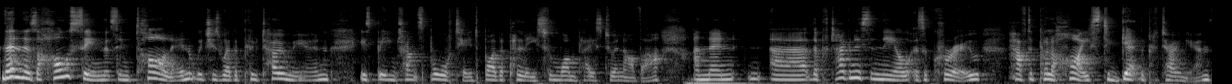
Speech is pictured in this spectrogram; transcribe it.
then there's a whole scene that's in Tallinn, which is where the plutonium is being transported by the police from one place to another. And then uh, the protagonist and Neil, as a crew, have to pull a heist to get the plutonium.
